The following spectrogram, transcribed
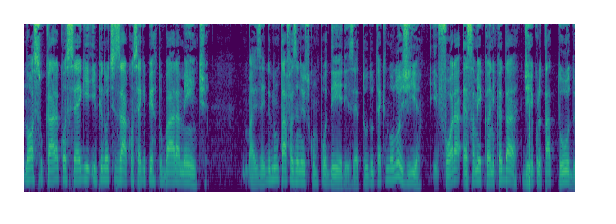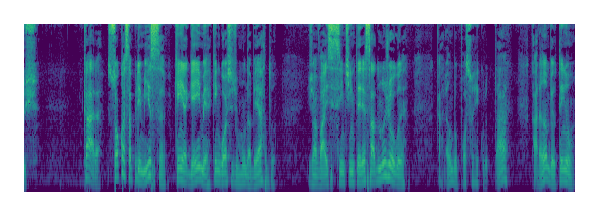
Nossa, o cara consegue hipnotizar, consegue perturbar a mente. Mas ele não está fazendo isso com poderes, é tudo tecnologia. E fora essa mecânica da, de recrutar todos. Cara, só com essa premissa, quem é gamer, quem gosta de mundo aberto, já vai se sentir interessado no jogo, né? Caramba, eu posso recrutar? Caramba, eu tenho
